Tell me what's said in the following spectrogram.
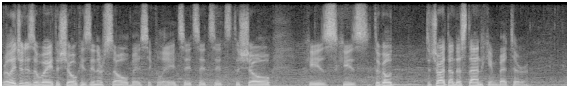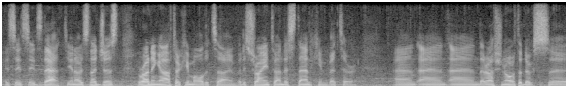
religion is a way to show his inner soul. Basically, it's it's it's it's to show his his to go to try to understand him better. It's it's it's that. You know, it's not just running after him all the time, but it's trying to understand him better. And and and the Russian Orthodox uh,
